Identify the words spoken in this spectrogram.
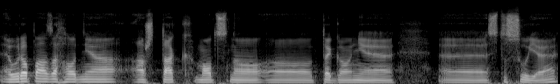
Europa Zachodnia aż tak mocno e, tego nie e, stosuje.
